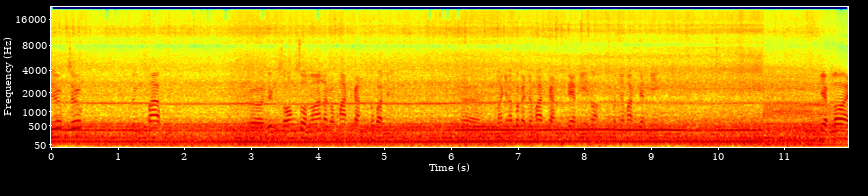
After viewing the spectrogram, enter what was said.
ชึบชึบชึบดึงปั๊บดึงสองส่วนเนาะแล้วก็มัดกันตัวบัดนี้เออหลังจากนั้นมันก็จะมัดกันแบบนี้เนาะมันจะมัดแบบนี้ เรียบร้อย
